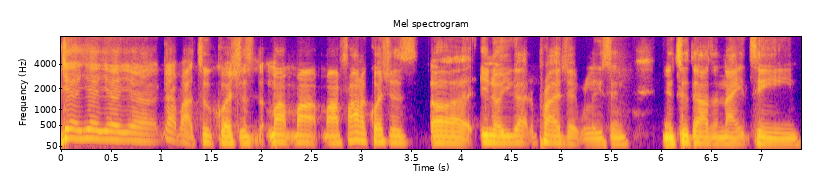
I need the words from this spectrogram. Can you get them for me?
Yeah, yeah, yeah, yeah. Got about two questions. My my my final question is, uh, you know, you got the project releasing in 2019.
